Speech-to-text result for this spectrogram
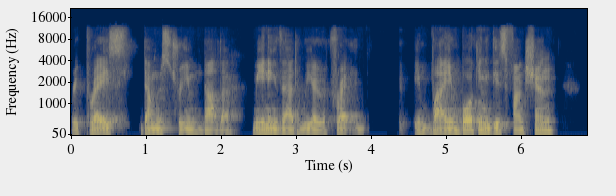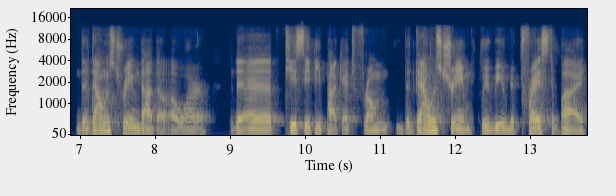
replace downstream data, meaning that we are by invoking this function, the downstream data or the TCP packet from the downstream will be replaced by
